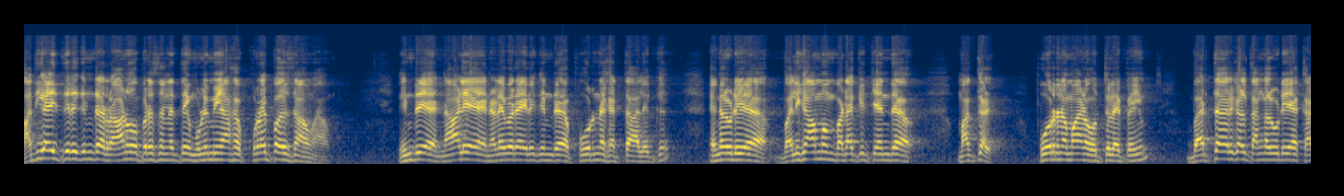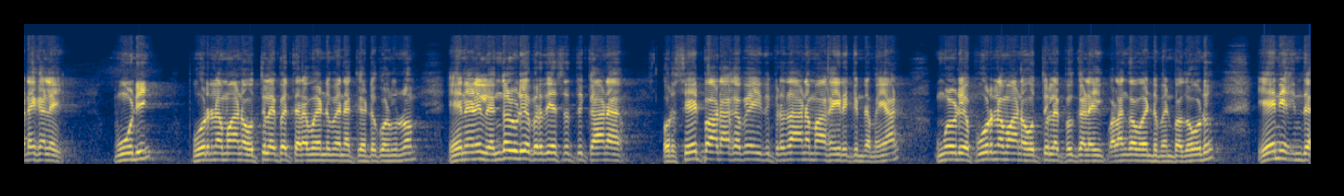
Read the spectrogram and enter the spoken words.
அதிகரித்திருக்கின்ற இராணுவ பிரசனத்தை முழுமையாக குறைப்பது இன்றைய நாளைய நடைபெற இருக்கின்ற பூர்ண கர்த்தாலுக்கு எங்களுடைய வலிகாமம் வடக்கு சேர்ந்த மக்கள் பூர்ணமான ஒத்துழைப்பையும் வர்த்தகர்கள் தங்களுடைய கடைகளை மூடி பூர்ணமான ஒத்துழைப்பை தர வேண்டும் என கேட்டுக்கொள்கிறோம். ஏனெனில் எங்களுடைய பிரதேசத்துக்கான ஒரு செயற்பாடாகவே இது பிரதானமாக இருக்கின்றமையால் உங்களுடைய பூர்ணமான ஒத்துழைப்புகளை வழங்க வேண்டும் என்பதோடு ஏன் இந்த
